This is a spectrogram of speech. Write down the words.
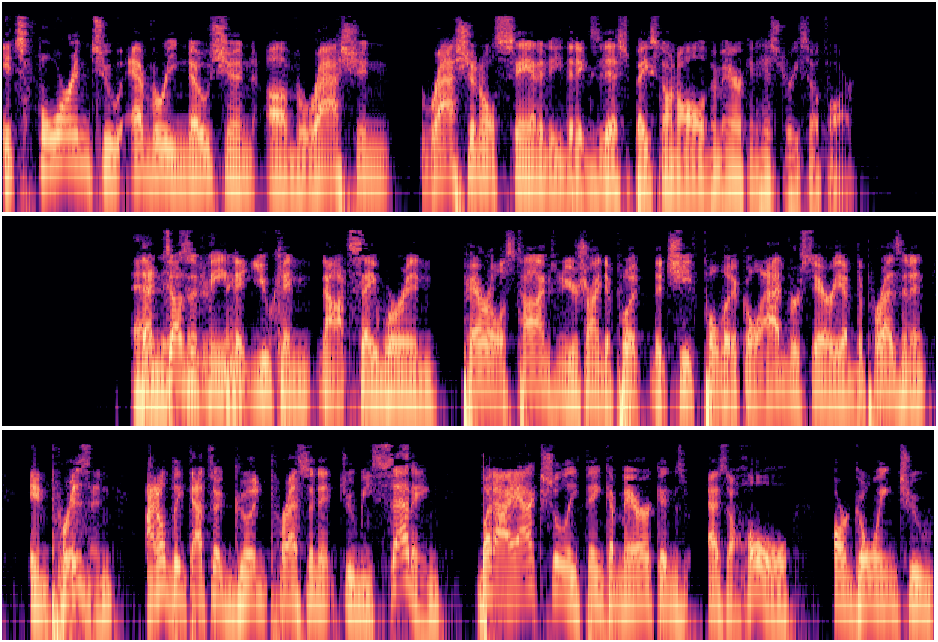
it's foreign to every notion of ration, rational sanity that exists based on all of American history so far. And that doesn't mean that you can not say we're in perilous times when you're trying to put the chief political adversary of the president in prison. I don't think that's a good precedent to be setting, but I actually think Americans as a whole are going to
